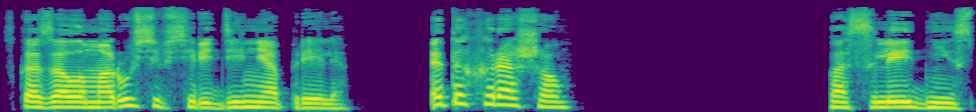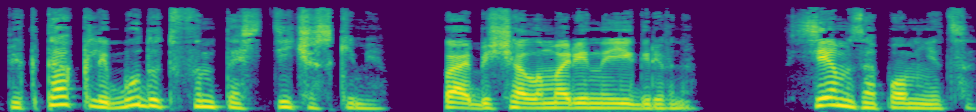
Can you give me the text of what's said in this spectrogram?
сказала Маруся в середине апреля. Это хорошо. Последние спектакли будут фантастическими, пообещала Марина Игоревна. Всем запомнится,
